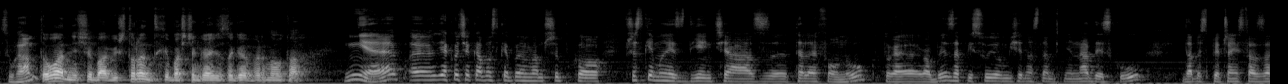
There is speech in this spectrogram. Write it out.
Słucham? To ładnie się bawisz. Torrent chyba ściągałeś z tego Evernote'a. Nie, e, jako ciekawostkę powiem Wam szybko, wszystkie moje zdjęcia z telefonu, które robię, zapisują mi się następnie na dysku dla bezpieczeństwa za,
